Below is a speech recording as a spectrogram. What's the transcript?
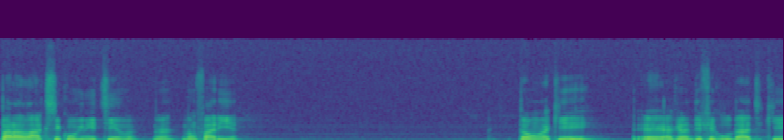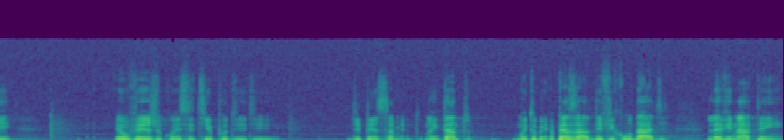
paralaxe cognitiva, né, não faria. Então aqui é a grande dificuldade que eu vejo com esse tipo de, de, de pensamento. No entanto, muito bem, apesar da dificuldade, Levinas tem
